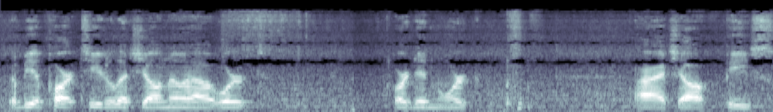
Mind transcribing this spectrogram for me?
There'll be a part two to let y'all know how it worked. Or didn't work. Alright, y'all. Peace.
